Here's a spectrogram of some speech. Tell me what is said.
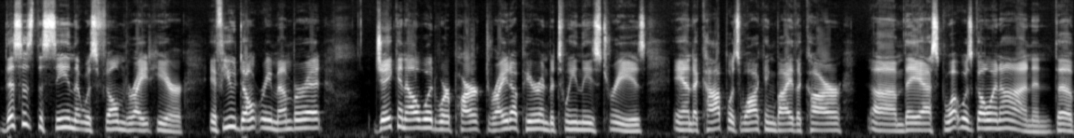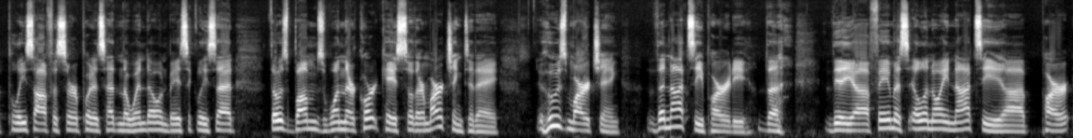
this is the scene that was filmed right here. If you don't remember it, Jake and Elwood were parked right up here in between these trees, and a cop was walking by the car um, they asked what was going on, and the police officer put his head in the window and basically said, Those bums won their court case, so they're marching today. Who's marching? The Nazi Party. The, the uh, famous Illinois Nazi uh, part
